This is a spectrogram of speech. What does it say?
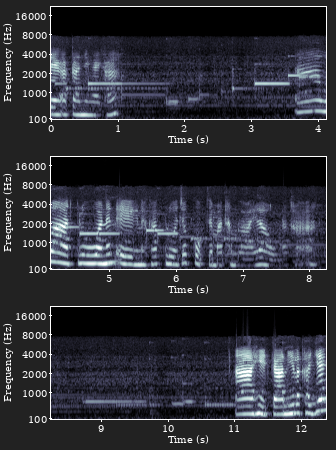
ดงอาการยังไงคะอาหวาดกลัวนั่นเองนะคะ กลัวเจ้ากบจะมาทำร้ายเรานะคะอ่าเหตุการณ์นี้ล่ะคะแย่ง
